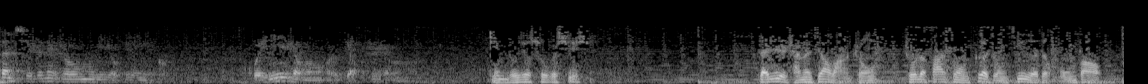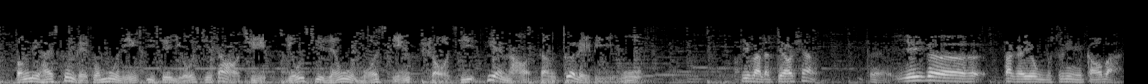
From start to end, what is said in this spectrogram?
但其实那时候穆宁有给你回应什么或者表示什么吗？顶多就说个谢谢。在日常的交往中，除了发送各种金额的红包，冯丽还送给过穆宁一些游戏道具、游戏人物模型、手机、电脑等各类礼物。迪瓦的雕像，对，有一个大概有五十厘米高吧。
